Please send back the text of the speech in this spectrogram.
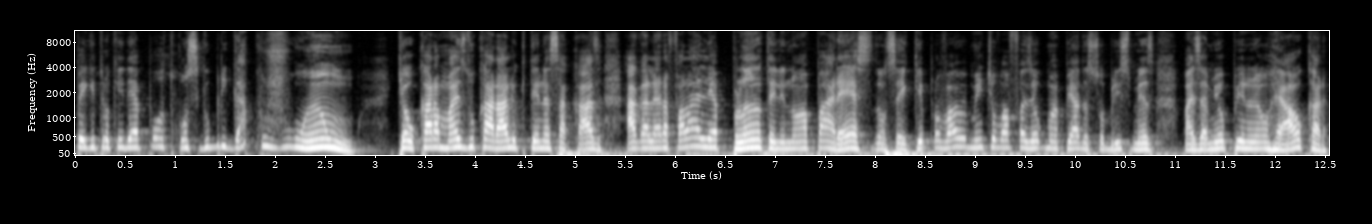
peguei troquei ideia. Pô, tu conseguiu brigar com o João que é o cara mais do caralho que tem nessa casa. A galera fala, ah, ele é planta, ele não aparece, não sei o quê. Provavelmente eu vou fazer alguma piada sobre isso mesmo. Mas a minha opinião real, cara,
